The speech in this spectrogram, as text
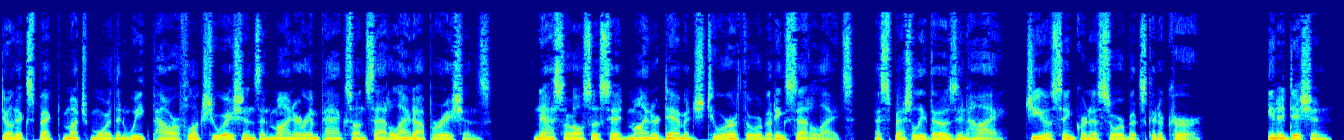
don't expect much more than weak power fluctuations and minor impacts on satellite operations. NASA also said minor damage to Earth-orbiting satellites, especially those in high, geosynchronous orbits could occur. In addition,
